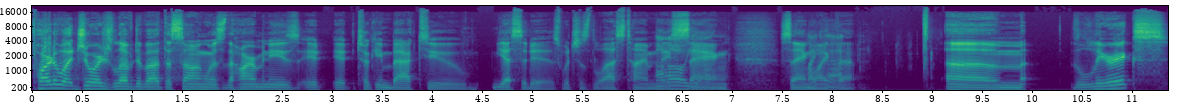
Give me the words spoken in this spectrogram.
part of what George loved about the song was the harmonies. It it took him back to "Yes It Is," which is the last time they Oh, yeah. sang sang like, Like that. that. Um, the lyrics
